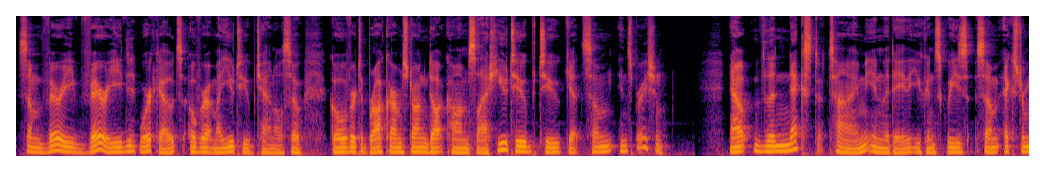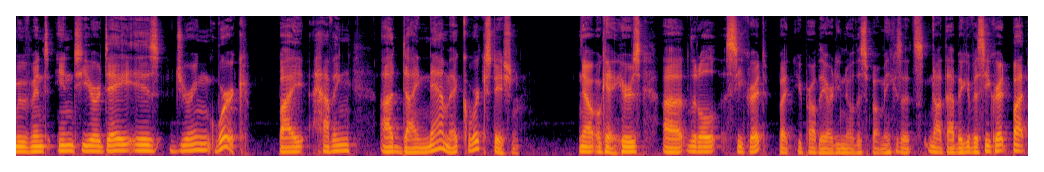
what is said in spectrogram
some very varied workouts over at my YouTube channel. So go over to brockarmstrong.com slash YouTube to get some inspiration. Now, the next time in the day that you can squeeze some extra movement into your day is during work by having a dynamic workstation. Now, okay, here's a little secret, but you probably already know this about me because it's not that big of a secret. But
